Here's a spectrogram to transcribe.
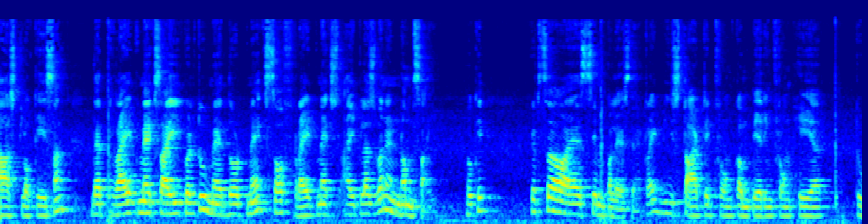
last location. That right max i equal to math dot max of right max i plus 1 and nums i okay it's uh, as simple as that right? We started from comparing from here to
